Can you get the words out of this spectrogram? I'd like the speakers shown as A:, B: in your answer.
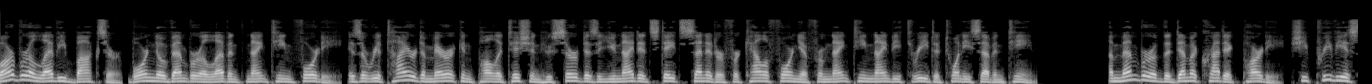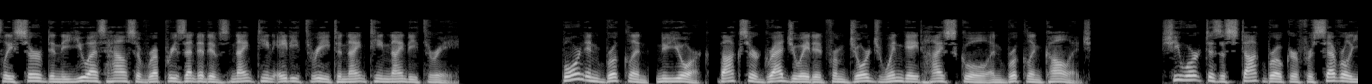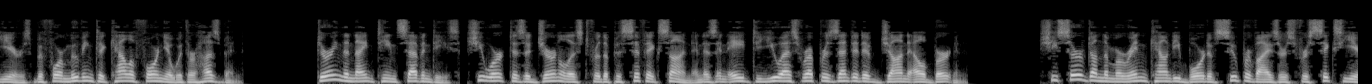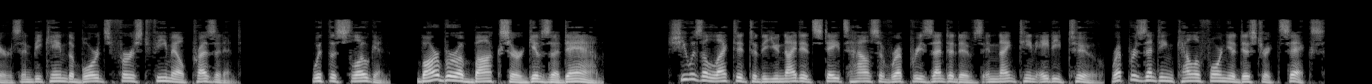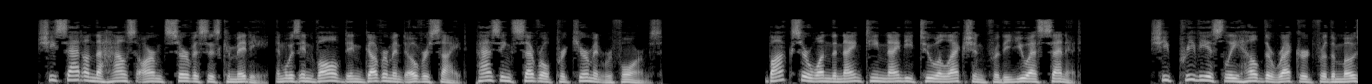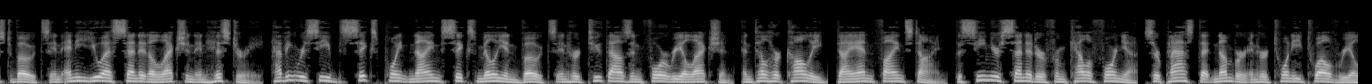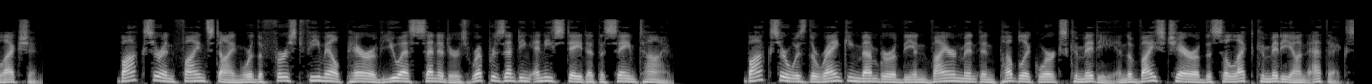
A: Barbara Levy Boxer born November 11, 1940, is a retired American politician who served as a United States Senator for California from 1993 to 2017. A member of the Democratic Party, she previously served in the U.S. House of Representatives 1983 to 1993. Born in Brooklyn, New York, Boxer graduated from George Wingate High School and Brooklyn College. She worked as a stockbroker for several years before moving to California with her husband. During the 1970s, she worked as a journalist for the Pacific Sun and as an aide to U.S. Representative John L. Burton. She served on the Marin County Board of Supervisors for six years and became the board's first female president. With the slogan, "'Barbara Boxer gives a damn' She was elected to the United States House of Representatives in 1982, representing California District 6. She sat on the House Armed Services Committee, and was involved in government oversight, passing several procurement reforms. Boxer won the 1992 election for the U.S. Senate. She previously held the record for the most votes in any U.S. Senate election in history, having received 6.96 million votes in her 2004 re-election, until her colleague, Dianne Feinstein, the senior senator from California, surpassed that number in her 2012 re-election. Boxer and Feinstein were the first female pair of U.S. Senators representing any state at the same time. Boxer was the ranking member of the Environment and Public Works Committee and the vice chair of the Select Committee on Ethics.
